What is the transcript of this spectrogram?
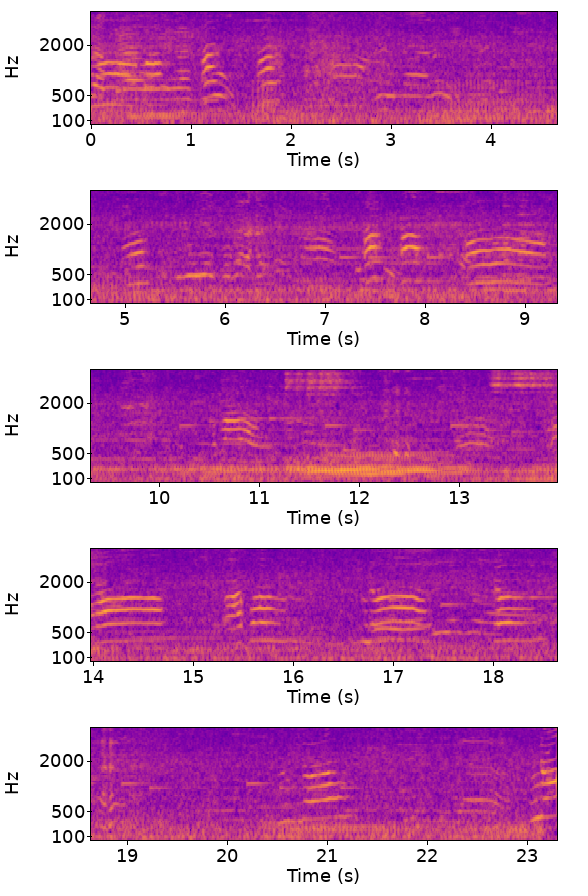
Ah. Ah, ah, ah. Kabaw. Ah, abang. No. No. No. No.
